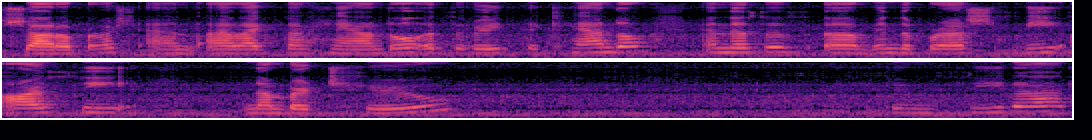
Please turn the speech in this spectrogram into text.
shadow brush and I like the handle. It's a very thick handle and this is um, in the brush BRC number 2 can see that.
